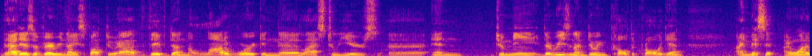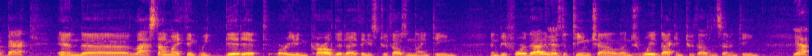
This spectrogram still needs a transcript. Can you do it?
that is a very nice spot to have. They've done a lot of work in the last two years, uh, and to me, the reason I'm doing Call to Crawl again, I miss it. I want it back. And uh, last time I think we did it, or even Carl did it, I think it's 2019. And before that, it was the Team Challenge way back in 2017. Yeah.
